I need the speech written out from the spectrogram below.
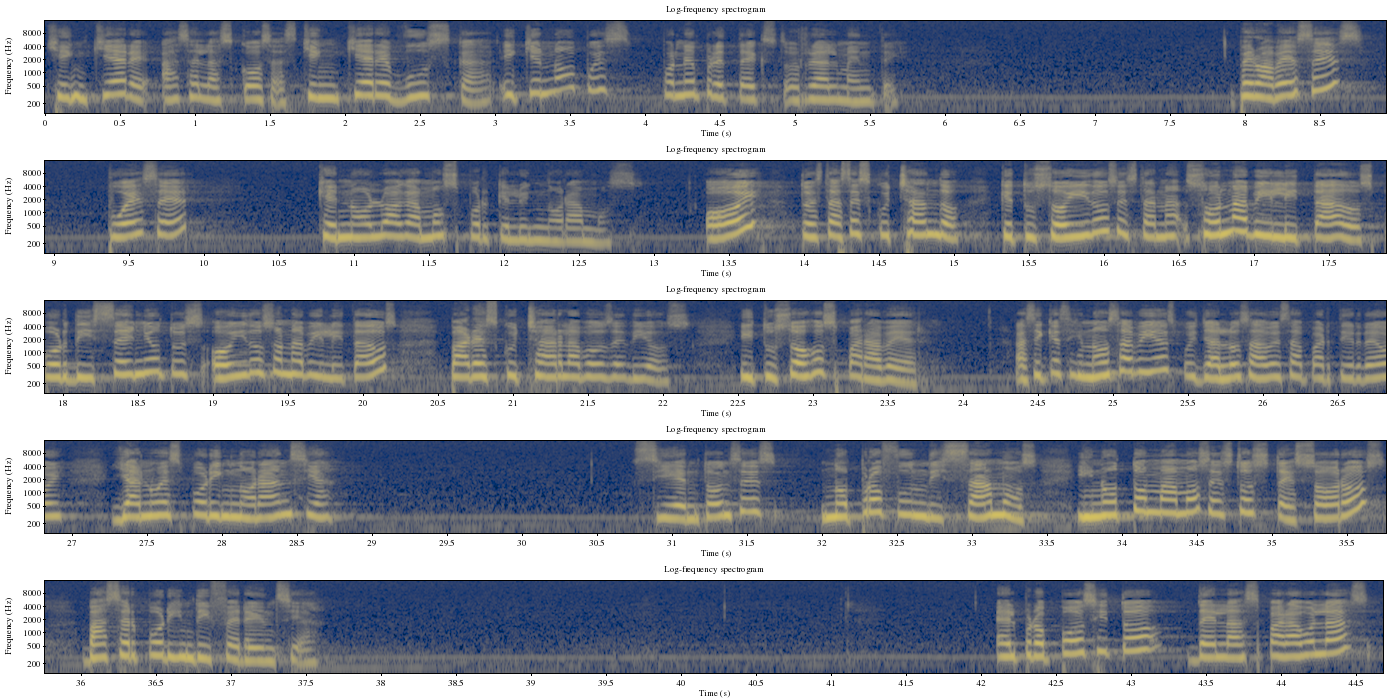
quien quiere hace las cosas, quien quiere busca y quien no, pues pone pretextos realmente. Pero a veces puede ser que no lo hagamos porque lo ignoramos. Hoy tú estás escuchando que tus oídos están, son habilitados, por diseño tus oídos son habilitados para escuchar la voz de Dios y tus ojos para ver. Así que si no sabías, pues ya lo sabes a partir de hoy. Ya no es por ignorancia. Si entonces no profundizamos y no tomamos estos tesoros, va a ser por indiferencia. El propósito de las parábolas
